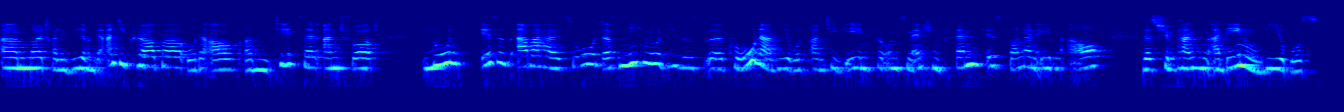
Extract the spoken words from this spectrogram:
ähm, neutralisierende Antikörper oder auch ähm, T-Zellantwort. Nun ist es aber halt so, dass nicht nur dieses äh, Coronavirus-Antigen für uns Menschen fremd ist, sondern eben auch das Schimpansen-Adenovirus.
